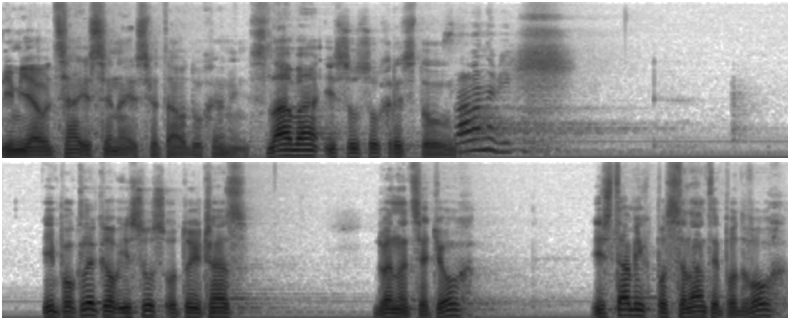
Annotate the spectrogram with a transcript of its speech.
Ім'я Отця і Сина, і Святого Духа. Амінь. Слава Ісусу Христу! Слава навіки. І покликав Ісус у той час дванадцятьох і став їх посилати по двох,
